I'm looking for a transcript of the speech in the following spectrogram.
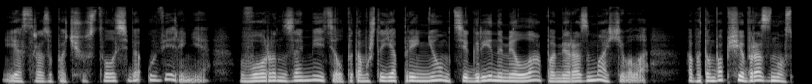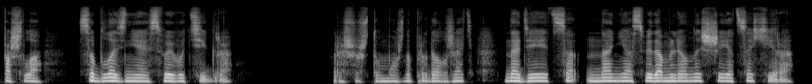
Я сразу почувствовала себя увереннее. Ворон заметил, потому что я при нем тигриными лапами размахивала, а потом вообще в разнос пошла, соблазняя своего тигра. Хорошо, что можно продолжать надеяться на неосведомленность Шият Сахира.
